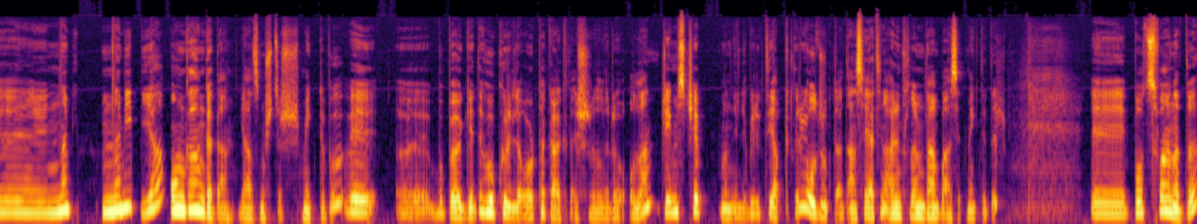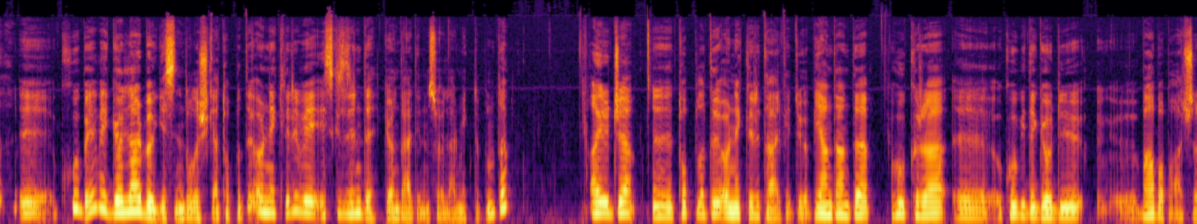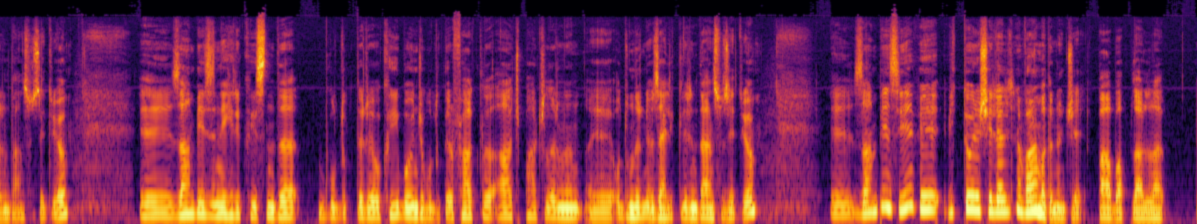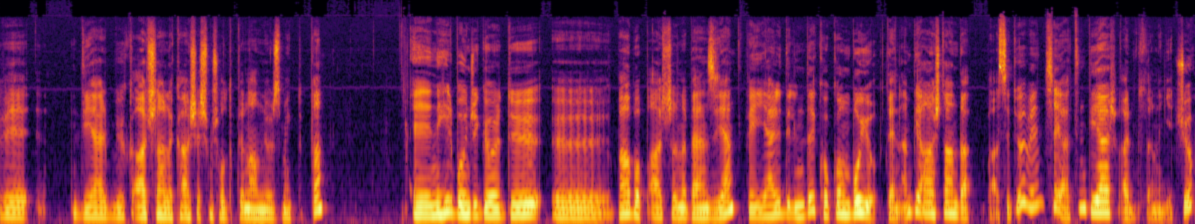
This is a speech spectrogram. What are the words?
Namib, Namibya Onganga'dan yazmıştır mektubu ve e, bu bölgede Hooker ile ortak arkadaşları olan James Chapman ile birlikte yaptıkları yolculuklardan, seyahatin ayrıntılarından bahsetmektedir. E, Botswana'da e, Kube ve göller bölgesinde dolaşırken topladığı örnekleri ve eskizlerini de gönderdiğini söyler mektubunda. Ayrıca e, topladığı örnekleri tarif ediyor. Bir yandan da Hooker'a e, Kubi'de gördüğü e, baobab ağaçlarından söz ediyor. E, Zambezi Nehri kıyısında buldukları, o kıyı boyunca buldukları farklı ağaç parçalarının, e, odunların özelliklerinden söz ediyor. E, Zambezi'ye ve Victoria şelalelerine varmadan önce baobablarla ve diğer büyük ağaçlarla karşılaşmış olduklarını anlıyoruz mektuptan e, nehir boyunca gördüğü e, baobab ağaçlarına benzeyen ve yerli dilinde kokonboyu denen bir ağaçtan da bahsediyor ve seyahatin diğer ayrıntılarına geçiyor.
